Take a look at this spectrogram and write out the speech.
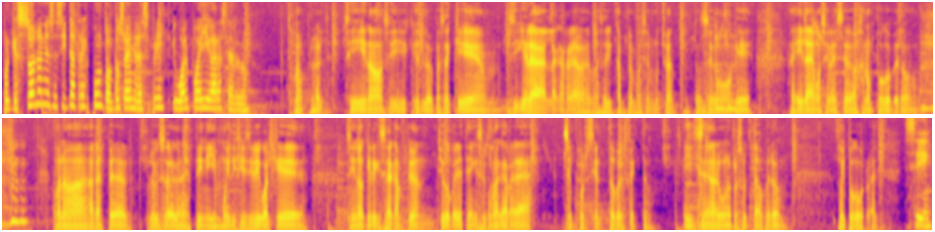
porque solo necesita tres puntos, entonces en el sprint igual puede llegar a hacerlo. No, probable. Sí, no, sí. Que lo que pasa es que um, ni siquiera la carrera va a salir campeón, va a ser mucho antes. Entonces, como que ahí las emociones se bajan un poco, pero bueno, ahora esperar lo que sucede con el sprint. Y es muy difícil, igual que si no quiere que sea campeón, Checo Pérez tiene que ser como una carrera 100% perfecta. Y se den algunos resultados, pero muy poco probable. Sí,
